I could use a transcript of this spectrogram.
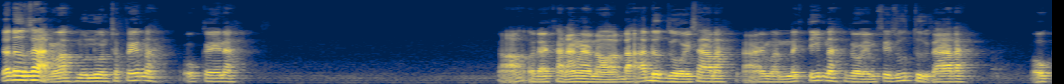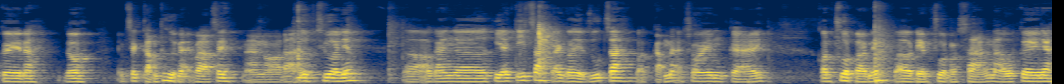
Rất đơn giản đúng không? Luôn luôn cho phép này. Ok này đó ở đây khả năng là nó đã được rồi sao này đấy, mà next tip này rồi em sẽ rút thử ra này ok này rồi em sẽ cắm thử lại vào xem là nó đã được chưa nhé. Đó, các anh ờ, khi anh tít xong anh có thể rút ra và cắm lại cho em cái con chuột vào nhé. Và đèn chuột nó sáng là ok nha.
